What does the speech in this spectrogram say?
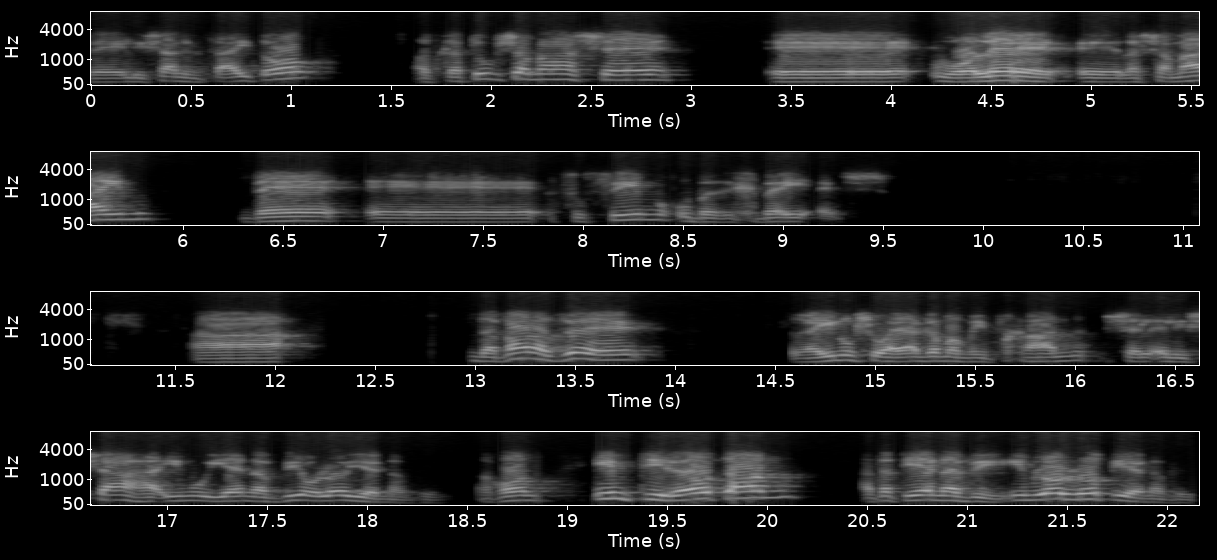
ואלישע נמצא איתו, אז כתוב שם שהוא עולה לשמיים בסוסים וברכבי אש. הדבר הזה, ראינו שהוא היה גם המבחן של אלישע, האם הוא יהיה נביא או לא יהיה נביא, נכון? אם תראה אותם, אתה תהיה נביא, אם לא, לא תהיה נביא.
